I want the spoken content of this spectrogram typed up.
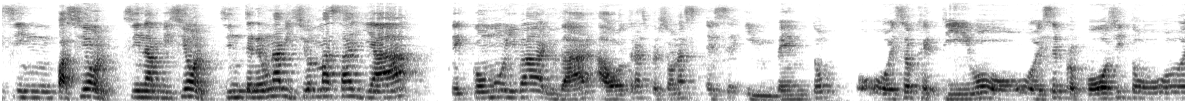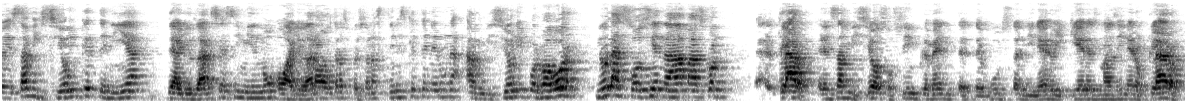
sin pasión, sin ambición, sin tener una visión más allá cómo iba a ayudar a otras personas ese invento o ese objetivo o ese propósito o esa visión que tenía de ayudarse a sí mismo o ayudar a otras personas. Tienes que tener una ambición y por favor no la asocies nada más con, eh, claro, eres ambicioso, simplemente te gusta el dinero y quieres más dinero. Claro,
